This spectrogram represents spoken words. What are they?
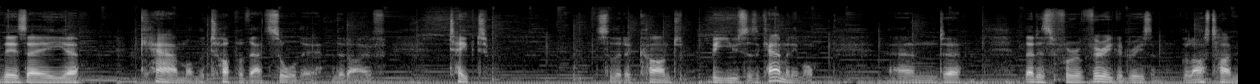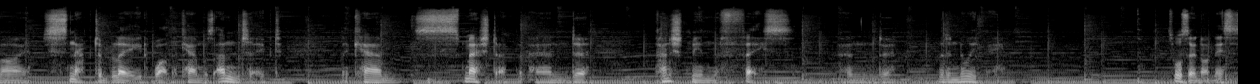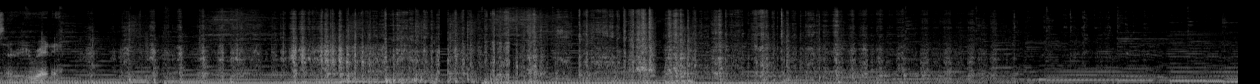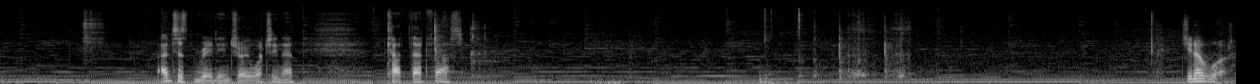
There's a uh, cam on the top of that saw there that I've taped so that it can't be used as a cam anymore. And uh, that is for a very good reason. The last time I snapped a blade while the cam was untaped, the cam smashed up and uh, punched me in the face, and uh, that annoyed me. It's also not necessary, really. I just really enjoy watching that cut that fast. You know what?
